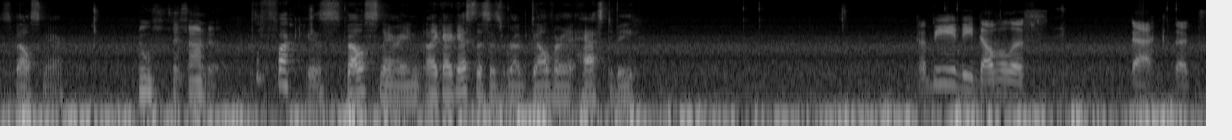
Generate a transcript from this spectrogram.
Spell snare. Oof, they found it. What the fuck is spell snaring? Like, I guess this is Rug Delver. It has to be. Could be the Devilous deck that's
